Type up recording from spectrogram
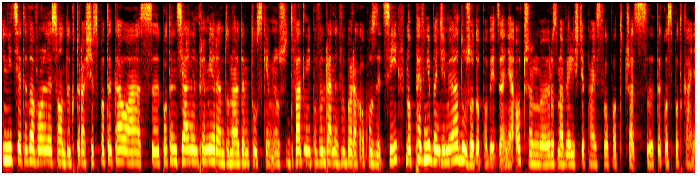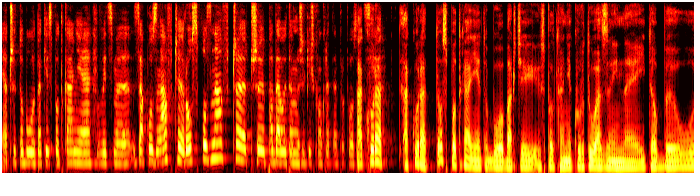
inicjatywa Wolne Sądy, która się spotykała z potencjalnym premierem Donaldem Tuskiem już dwa dni po wygranych wyborach opozycji, no pewnie będzie miała dużo do powiedzenia. O czym rozmawialiście Państwo podczas tego spotkania? Czy to było takie spotkanie, powiedzmy, zapoznawcze, rozpoznawcze, czy padały tam już jakieś konkretne propozycje? Akurat, akurat to spotkanie to było bardziej spotkanie kurtuazyjne i to był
